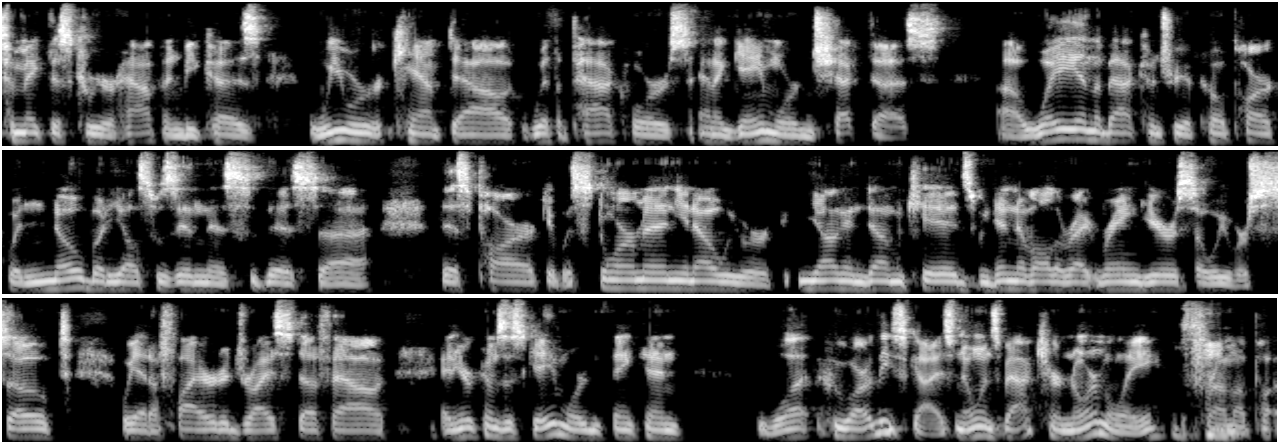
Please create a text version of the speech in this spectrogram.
to make this career happen because we were camped out with a pack horse and a game warden checked us uh, way in the backcountry of Coe Park when nobody else was in this this uh, this park. It was storming. You know, we were young and dumb kids. We didn't have all the right rain gear, so we were soaked. We had a fire to dry stuff out. And here comes this game warden thinking, what who are these guys? No one's back here normally from a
